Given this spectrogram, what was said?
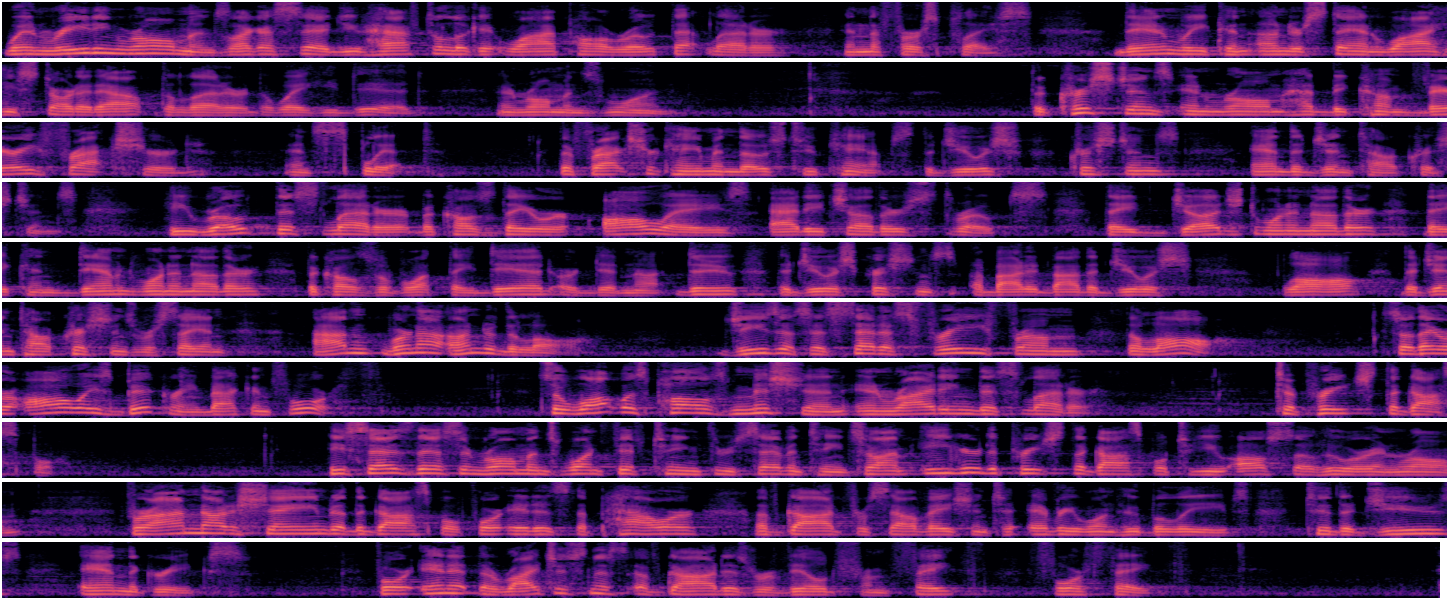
When reading Romans, like I said, you have to look at why Paul wrote that letter in the first place. Then we can understand why he started out the letter the way he did in Romans 1. The Christians in Rome had become very fractured and split. The fracture came in those two camps the Jewish Christians and the Gentile Christians. He wrote this letter because they were always at each other's throats. They judged one another, they condemned one another because of what they did or did not do. The Jewish Christians abided by the Jewish law. The Gentile Christians were saying, We're not under the law. Jesus has set us free from the law. So they were always bickering back and forth. So, what was Paul's mission in writing this letter? To preach the gospel he says this in Romans 1:15 through 17. So I'm eager to preach the gospel to you also who are in Rome. For I'm not ashamed of the gospel, for it is the power of God for salvation to everyone who believes, to the Jews and the Greeks. For in it the righteousness of God is revealed from faith for faith.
